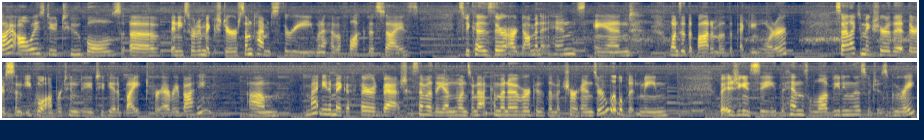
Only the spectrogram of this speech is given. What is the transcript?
So I always do two bowls of any sort of mixture, sometimes three when I have a flock this size. It's because there are dominant hens and ones at the bottom of the pecking order. So I like to make sure that there's some equal opportunity to get a bite for everybody. Um, I might need to make a third batch because some of the young ones are not coming over because the mature hens are a little bit mean. But as you can see, the hens love eating this, which is great.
